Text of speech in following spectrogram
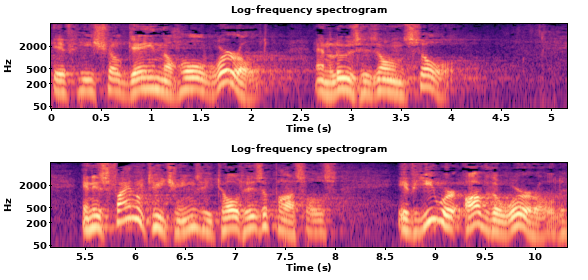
if he shall gain the whole world and lose his own soul. In his final teachings, he told his apostles, if ye were of the world,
